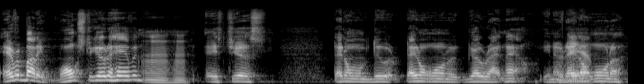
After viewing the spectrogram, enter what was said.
everybody wants to go to heaven. Mhm. It's just they don't want to do it. They don't want to go right now. You know, they Yeah. don't want to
